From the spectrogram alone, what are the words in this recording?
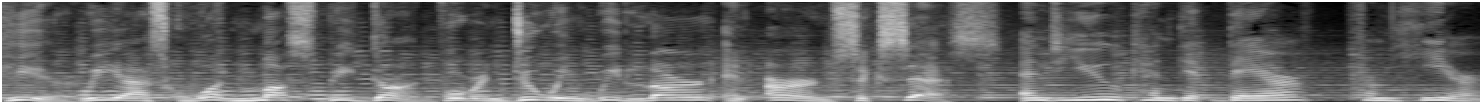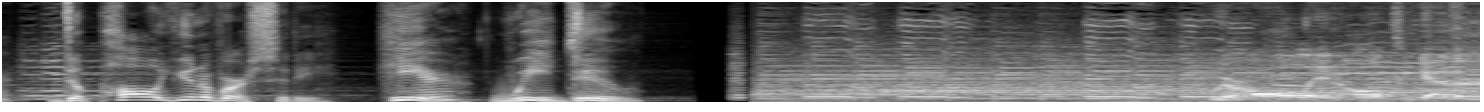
Here, we ask what must be done, for in doing we learn and earn success. And you can get there from here. DePaul University. Here, we do. We're all in, all together.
